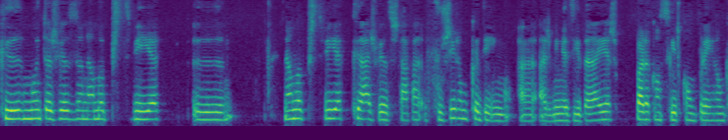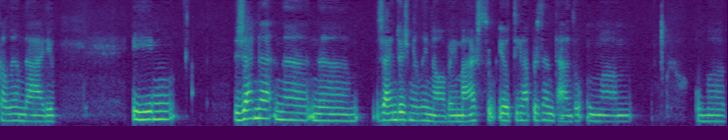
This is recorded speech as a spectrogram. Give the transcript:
que muitas vezes eu não me apercebia eh, não me apercebia que às vezes estava a fugir um bocadinho às minhas ideias para conseguir cumprir um calendário. E já, na, na, na, já em 2009, em março, eu tinha apresentado uma, uma,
